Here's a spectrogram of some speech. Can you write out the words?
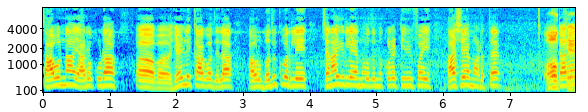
ಸಾವನ್ನು ಯಾರೂ ಕೂಡ ಹೇಳಲಿಕ್ಕಾಗೋದಿಲ್ಲ. ಅವರು ಬದುಕು ಬರಲಿ ಚೆನ್ನಾಗಿರಲಿ ಅನ್ನೋದನ್ನು ಕೂಡ ಟಿ ವಿ ಫೈ ಆಶಯ ಮಾಡುತ್ತೆ. ಒಟ್ಟಾರೆ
